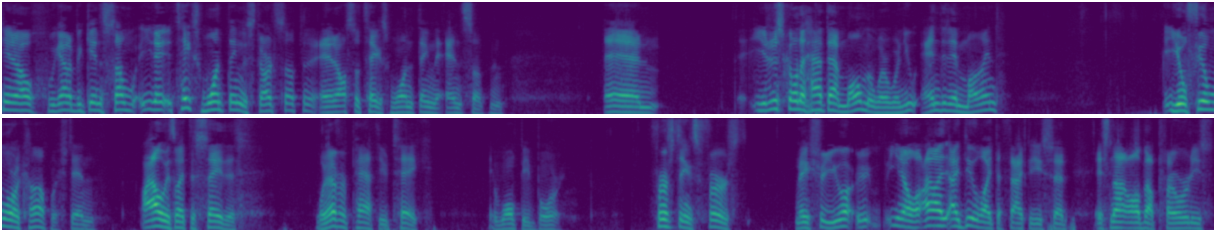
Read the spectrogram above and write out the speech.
you know, we got to begin some. You know, it takes one thing to start something, and it also takes one thing to end something. And you're just going to have that moment where when you end it in mind, you'll feel more accomplished. And I always like to say this whatever path you take, it won't be boring. First things first, make sure you are, you know, I, I do like the fact that you said it's not all about priorities.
